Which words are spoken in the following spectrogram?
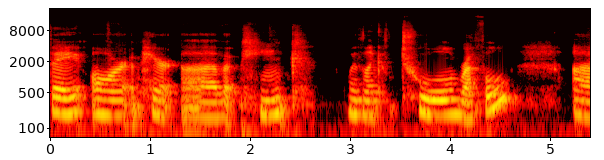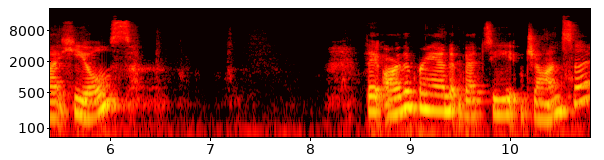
They are a pair of pink with like tulle ruffle uh, heels. They are the brand Betsey Johnson.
